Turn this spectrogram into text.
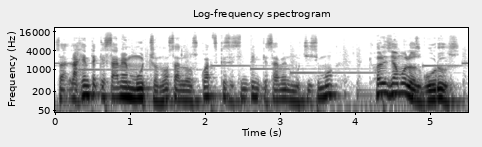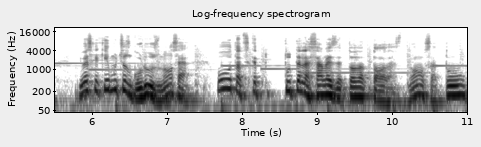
o sea, la gente que sabe mucho, ¿no? O sea, los cuates que se sienten que saben muchísimo, yo les llamo los gurús. Y ves que aquí hay muchos gurús, ¿no? O sea, puta, es que tú, te las sabes de todas, todas, ¿no? O sea, tú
